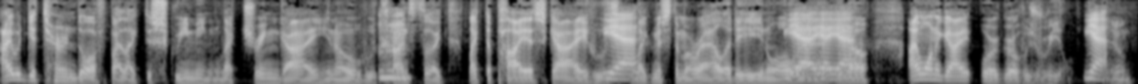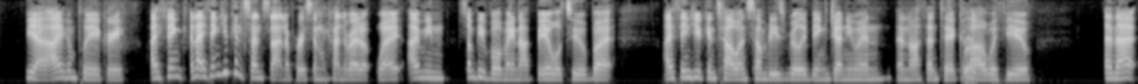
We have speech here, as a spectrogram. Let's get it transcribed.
I would get turned off by like the screaming, lecturing guy. You know, who Mhm. constantly like like the pious guy who's Yeah. like Mr. Morality and all Yeah, that. yeah, yeah. You know, I want a guy or a girl who's real. yeah. You know, Yeah, I completely agree. I think, and I think you can sense that in a person kind of right away. I mean, some people may not be able to, but I think you can tell when somebody's really being genuine and authentic Right. uh, with you. And that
